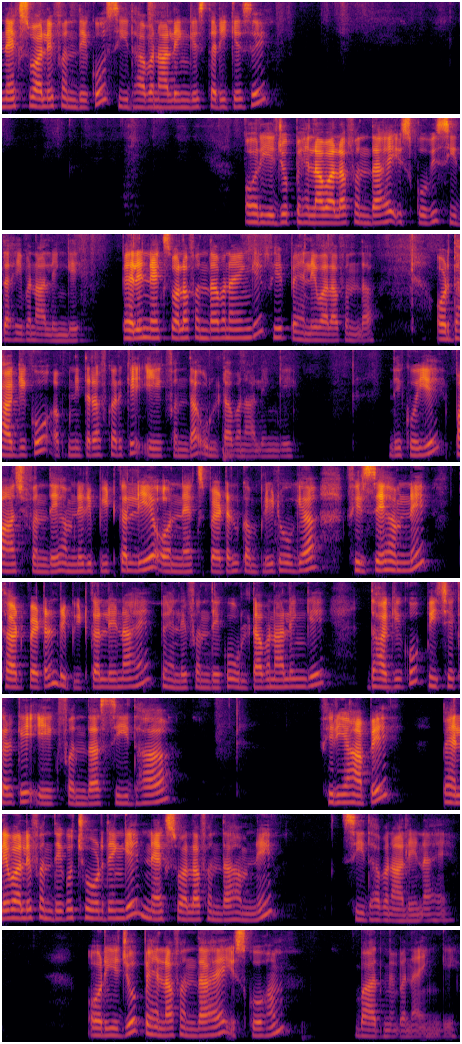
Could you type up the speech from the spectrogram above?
नेक्स्ट वाले फंदे को सीधा बना लेंगे इस तरीके से। और ये जो पहला वाला फंदा है, इसको भी सीधा ही बना लेंगे। पहले नेक्स्ट वाला फंदा बनाएँगे, फिर पहले वाला फंदा। और धागे को अपनी तरफ़ करके एक फंदा उल्टा बना लेंगे। देखो ये पाँच फंदे हमने रिपीट कर लिए और नेक्स्ट पैटर्न कंप्लीट हो गया। फिर से हमने थर्ड पैटर्न रिपीट कर लेना है। पहले फंदे को उल्टा बना लेंगे। धागे को पीछे करके एक फंदा सीधा फिर यहाँ पे पहले वाले फंदे को छोड़ देंगे। नेक्स्ट वाला फंदा हमने सीधा बना लेना है। और ये जो पहला फंदा है, इसको हम बाद में बनाएँगे।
